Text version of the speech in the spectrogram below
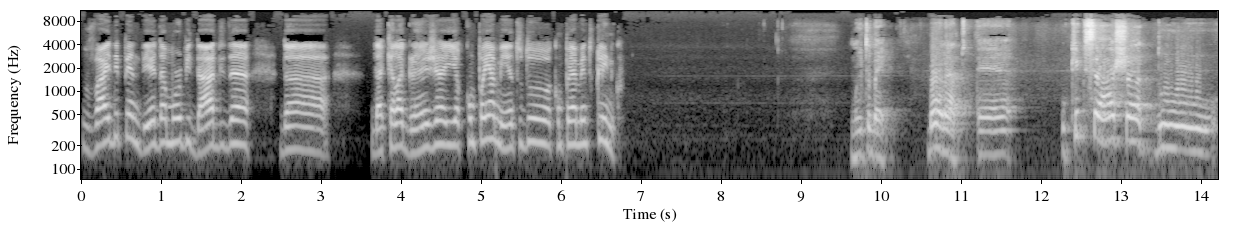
vai depender da morbidade da, da, daquela granja e acompanhamento do acompanhamento clínico. Muito bem. Bom, Neto, é, o que, que você acha do,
